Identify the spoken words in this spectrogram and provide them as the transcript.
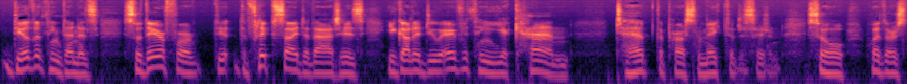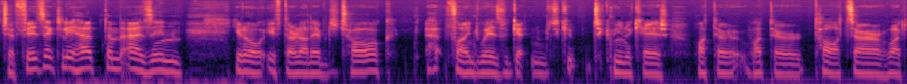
the other thing then is so therefore the the flip side of that is you got to do everything you can to help the person make the decision. So whether it's to physically help them, as in, you know, if they're not able to talk, find ways of getting them to, to communicate what their what their thoughts are, what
